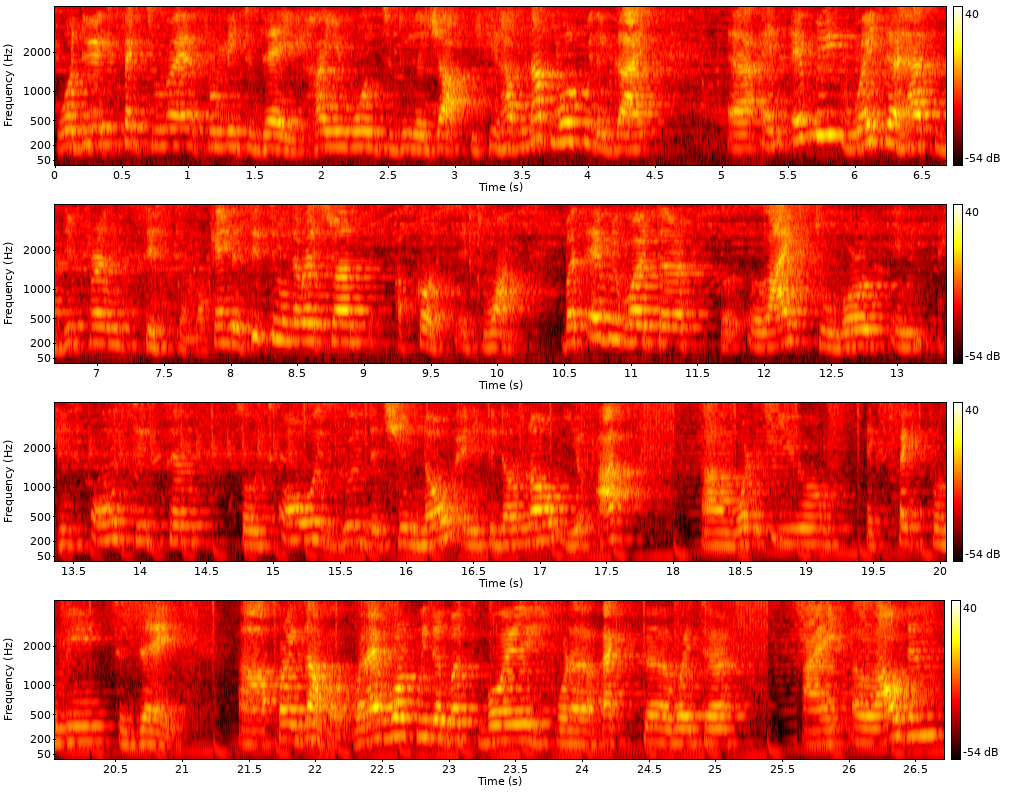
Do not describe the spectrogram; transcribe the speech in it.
what do you expect from me today? How you want to do the job? If you have not worked with a guy, uh, and every waiter has a different system, okay? The system in the restaurant, of course, it's one. But every waiter likes to work in his own system, so it's always good that you know, and if you don't know, you ask uh, what you expect from me today. Uh, for example, when I work with a bus boy or a back uh, waiter, I allow them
